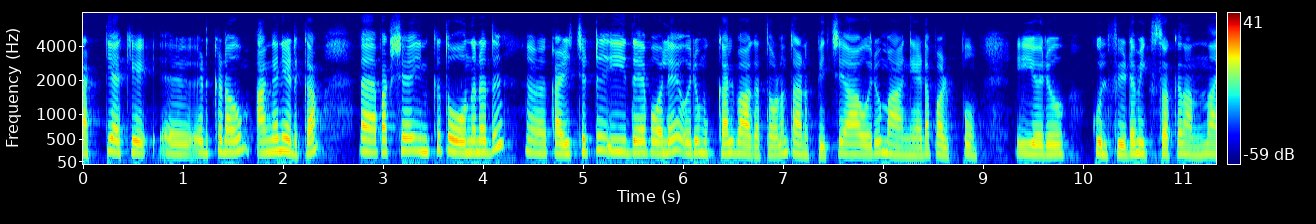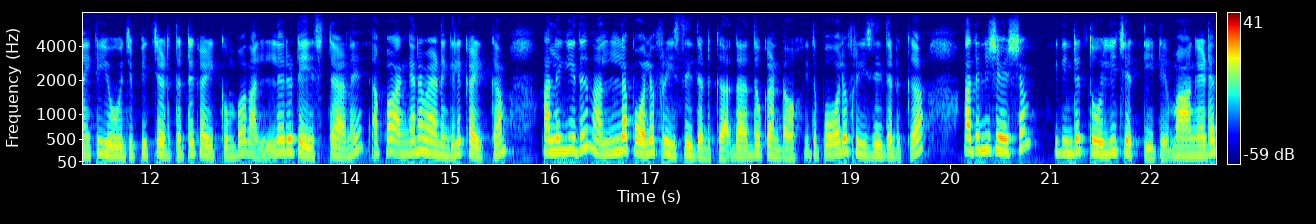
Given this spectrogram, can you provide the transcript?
കട്ടിയാക്കി എടുക്കണവും അങ്ങനെ എടുക്കാം. പക്ഷേ എനിക്ക് തോന്നുന്നത് കഴിച്ചിട്ട് ഈ ഇതേപോലെ ഒരു മുക്കാൽ ഭാഗത്തോളം തണുപ്പിച്ച് ആ ഒരു മാങ്ങയുടെ പൾപ്പും ഈ ഒരു കുൽഫിയുടെ മിക്സൊക്കെ നന്നായിട്ട് യോജിപ്പിച്ചെടുത്തിട്ട് കഴിക്കുമ്പോൾ നല്ലൊരു ടേസ്റ്റാണ്. അപ്പോൾ അങ്ങനെ വേണമെങ്കിൽ കഴിക്കാം. അല്ലെങ്കിൽ ഇത് നല്ല പോലെ ഫ്രീസ് ചെയ്തെടുക്കുക. അത് കണ്ടോ? ഇതുപോലെ ഫ്രീസ് ചെയ്തെടുക്കുക. അതിനുശേഷം ഇതിന്റെ തൊലി ചെത്തിയിട്ട് മാങ്ങയുടെ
